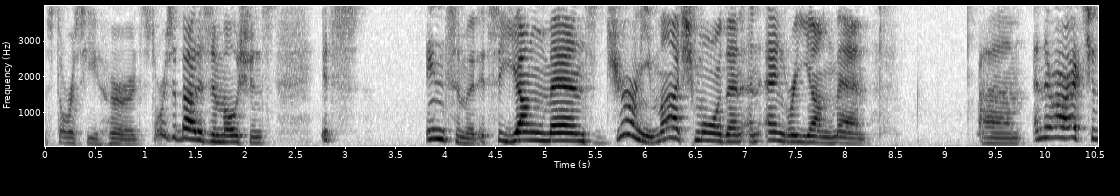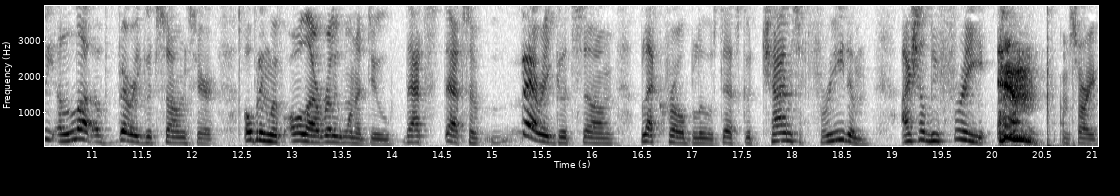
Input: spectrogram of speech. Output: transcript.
stories he heard, stories about his emotions. It's intimate. It's a young man's journey, much more than an angry young man. Um, and there are actually a lot of very good songs here. Opening with "All I Really Want to Do," that's that's a very good song. "Black Crow Blues," that's good. "Chimes of Freedom," "I Shall Be Free." I'm sorry,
